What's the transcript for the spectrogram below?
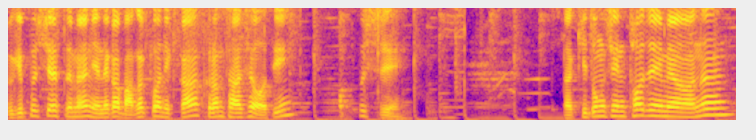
여기 푸시했으면 얘네가 막을 거니까 그럼 다시 어디? 업 푸시 자 기동신 터지면은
